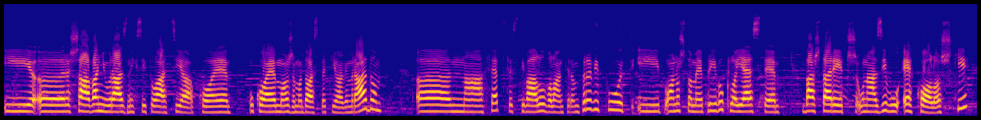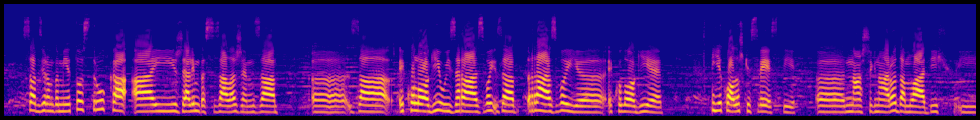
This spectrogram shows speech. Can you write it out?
i e, rešavanju raznih situacija koje, u koje možemo dospeti ovim radom. E, na FEP festivalu volontiram prvi put i ono što me je privuklo jeste baš ta reč u nazivu ekološki, s obzirom da mi je to struka, a i želim da se zalažem za e, za ekologiju i za razvoj, za razvoj ekologije i ekološke svesti našeg naroda, mladih i,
